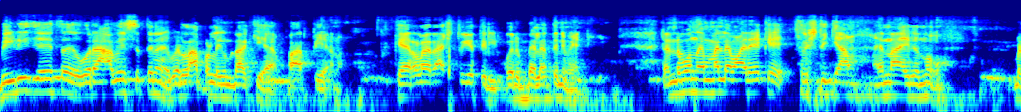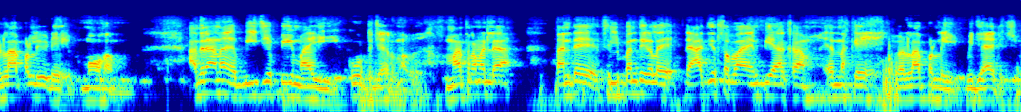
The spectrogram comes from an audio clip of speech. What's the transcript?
ബി ഡി ജെ എസ് ഒരാവേശത്തിന് വെള്ളാപ്പള്ളി ഉണ്ടാക്കിയ പാർട്ടിയാണ്. കേരള രാഷ്ട്രീയത്തിൽ ഒരു ബലത്തിന് വേണ്ടി. രണ്ട് മൂന്ന് എം എൽ എമാരെയൊക്കെ സൃഷ്ടിക്കാം എന്നായിരുന്നു വെള്ളാപ്പള്ളിയുടെ മോഹം. അതിനാണ് ബി ജെ പിയുമായി കൂട്ടുചേർന്നത്. മാത്രമല്ല തന്റെ സിൽബന്ധികളെ രാജ്യസഭ എം ആക്കാം എന്നൊക്കെ വെള്ളാപ്പള്ളി വിചാരിച്ചു.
